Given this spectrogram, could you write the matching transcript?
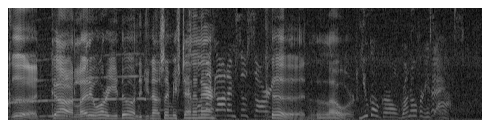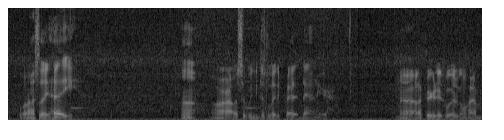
good God, lady, what are you doing? Did you not see me standing oh there? oh there? my god, I'm so sorry. Good Lord. You go, girl. Run over his ass. Well, I say, hey. Huh. All right, let's see if we can just let it pat it down here. All right, I figured this was going to happen.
